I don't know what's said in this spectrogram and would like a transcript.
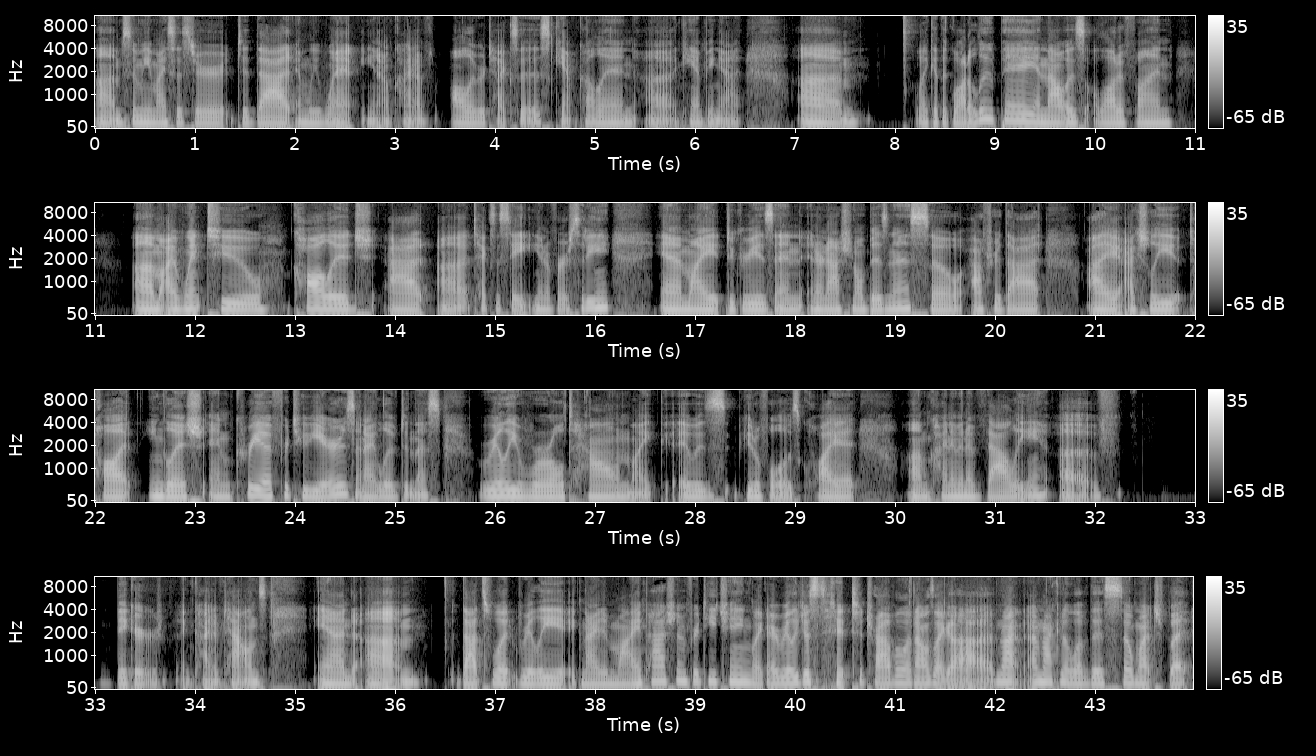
Um, so me and my sister did that, and we went, you know, kind of all over Texas, Camp Cullen, uh, camping at um, like at the Guadalupe, and that was a lot of fun. Um, I went to college at uh, Texas State University, and my degree is in international business. So after that, I actually taught English in Korea for two years, and I lived in this really rural town. Like it was beautiful, it was quiet, um, kind of in a valley of bigger kind of towns. And um, that's what really ignited my passion for teaching. Like I really just did it to travel, and I was like, ah, I'm not, I'm not going to love this so much. But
